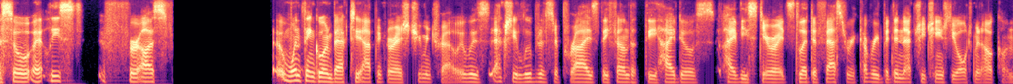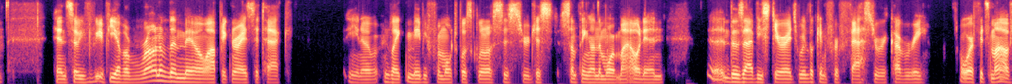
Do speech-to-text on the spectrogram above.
so at least for us, one thing going back to optic neuritis treatment trial, it was actually a little bit of surprise. They found that the high dose IV steroids led to faster recovery, but didn't actually change the ultimate outcome. And so if, if you have a run of the mill optic neuritis attack, you know, like maybe from multiple sclerosis or just something on the more mild end, uh, those IV steroids, we're looking for faster recovery. Or if it's mild,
